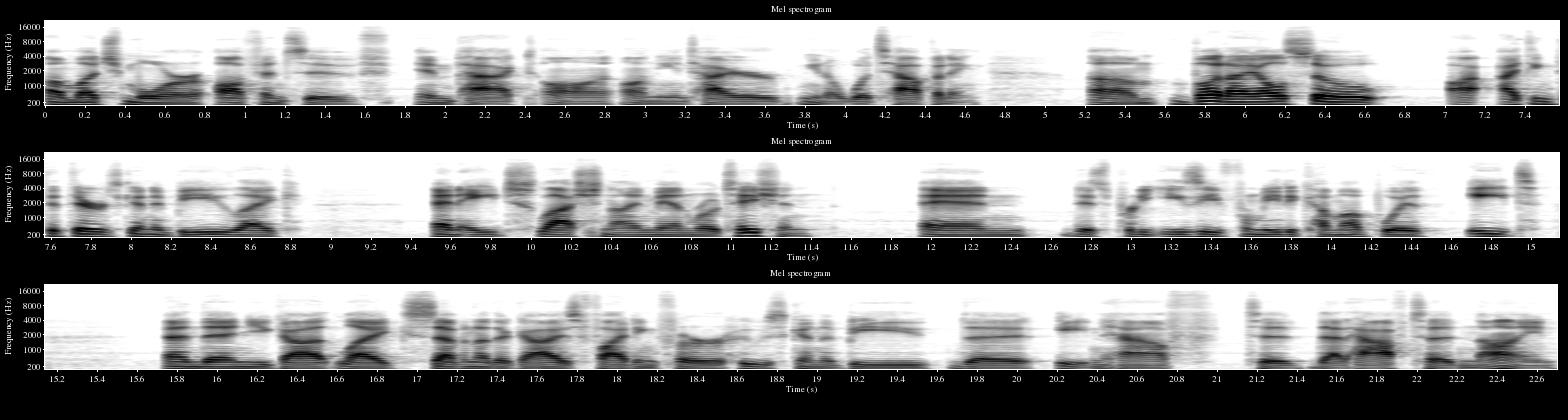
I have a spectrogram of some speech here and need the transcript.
a much more offensive impact on on the entire you know what's happening. Um, but I also I, I think that there's going to be like an eight slash nine man rotation, and it's pretty easy for me to come up with eight, and then you got like seven other guys fighting for who's going to be the eight and a half to that half to nine.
